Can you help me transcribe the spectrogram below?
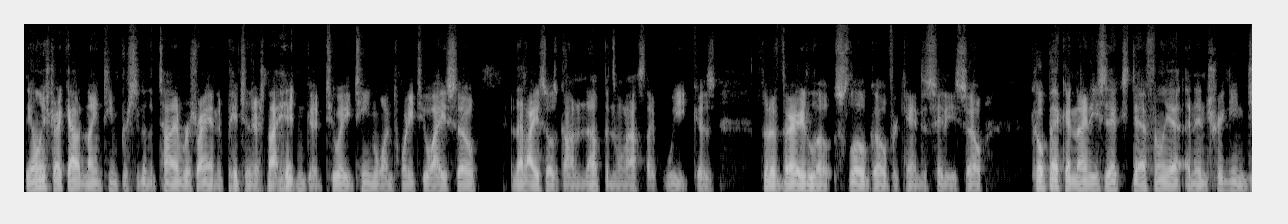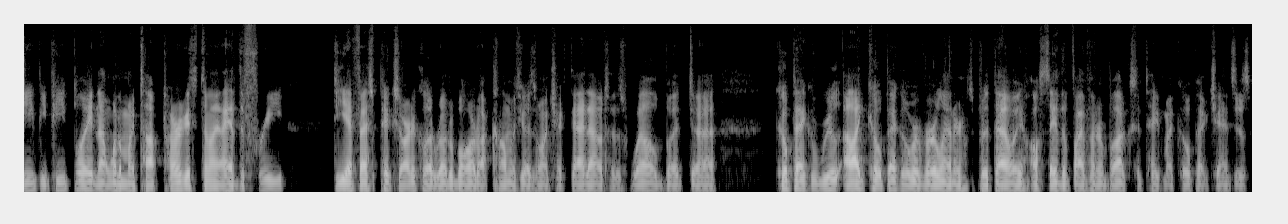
They only strike out 19% of the time versus right handed pitching. They're not hitting good 218, 122 ISO. And that ISO has gone up in the last like week because it's been a very low, slow go for Kansas City. So, Kopech at 96, definitely an intriguing GPP play. Not one of my top targets tonight. I have the free DFS picks article at rotoballer.com if you guys want to check that out as well. But uh Kopech, real I like Kopech over Verlander. Let's put it that way. I'll save the 500 bucks and take my Kopech chances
